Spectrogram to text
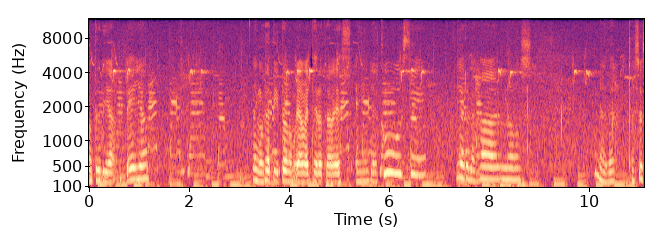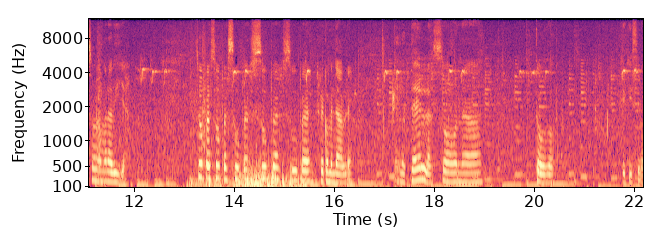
Otro día bello. En un ratito me voy a meter otra vez en el jacuzzi y a relajarnos. Nada, eso es una maravilla. Súper, súper, súper, súper, súper recomendable. El hotel, la zona, todo riquísimo.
